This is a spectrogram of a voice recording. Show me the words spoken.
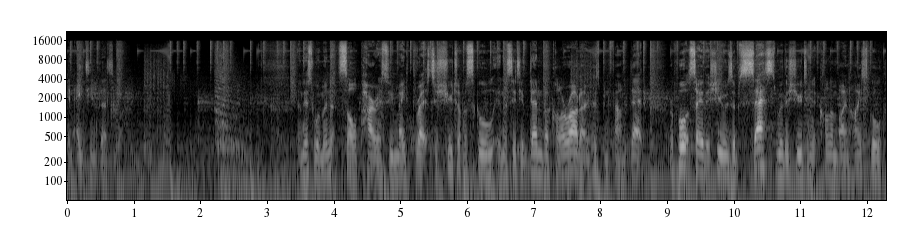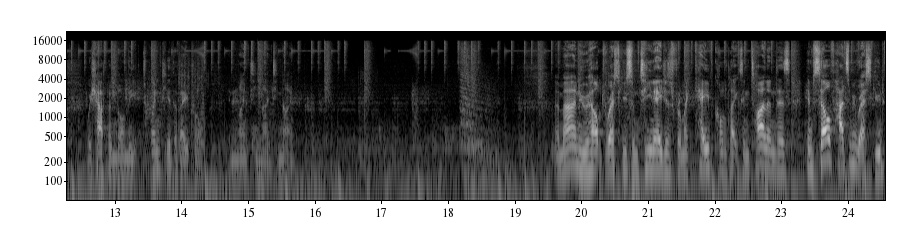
in 1831. And this woman, Sol Pais, who made threats to shoot up a school in the city of Denver, Colorado, has been found dead. Reports say that she was obsessed with the shooting at Columbine High School, which happened on the 20th of April in 1999. A man who helped rescue some teenagers from a cave complex in Thailand has himself had to be rescued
